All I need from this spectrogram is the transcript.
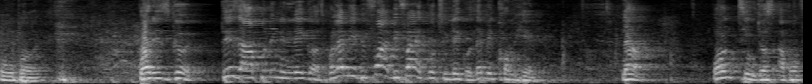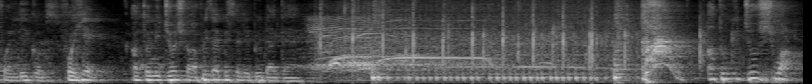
oh boy. But it's good. Things are happening in Lagos. But let me, before, before I go to Lagos, let me come here. Now, one thing just happened for Lagos, for here. Anthony Joshua, please help me celebrate that guy. Come! Anthony Joshua,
